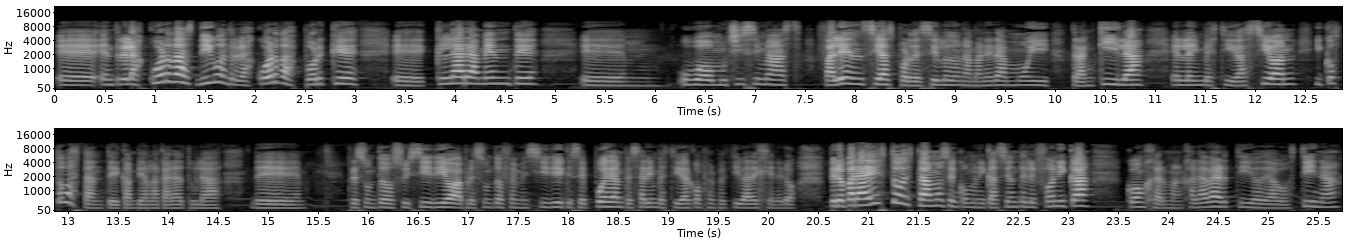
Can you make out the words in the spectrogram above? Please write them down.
eh, entre las cuerdas, digo entre las cuerdas porque eh, claramente hubo muchísimas falencias, por decirlo de una manera muy tranquila, en la investigación y costó bastante cambiar la carátula de presunto suicidio a presunto femicidio y que se pueda empezar a investigar con perspectiva de género. Pero para esto estamos en comunicación telefónica con Germán Jalaber, tío de Agostina.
